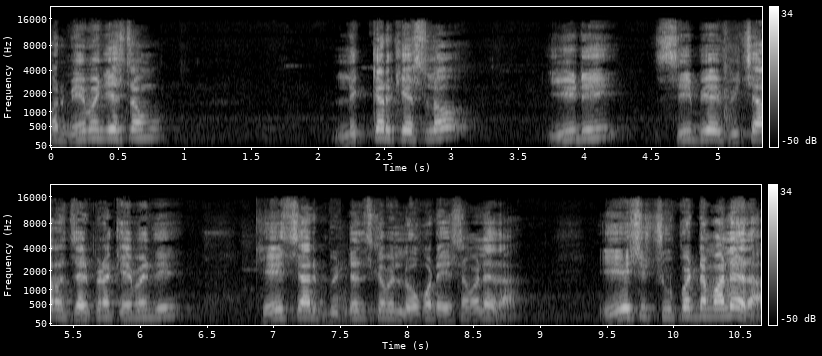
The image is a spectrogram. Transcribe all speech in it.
మరి మేమేం చేసినాము లిక్కర్ కేసులో ఈడీ సిబిఐ విచారణ జరిపినాక ఏమైంది? కేసీఆర్ బిడ్డన్స్కి వెళ్ళి లోపల వేసినామా లేదా? వేసి చూపెట్టినామా లేదా?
